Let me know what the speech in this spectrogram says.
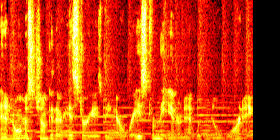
An enormous chunk of their history is being erased from the internet with no warning.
